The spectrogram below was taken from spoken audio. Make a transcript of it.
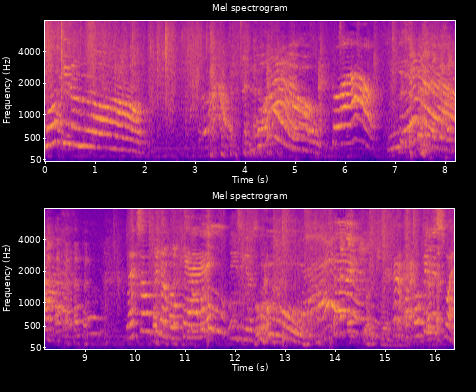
Look at them all. Wow. Let's open them, okay? These are yours. Ooh. Open this one.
